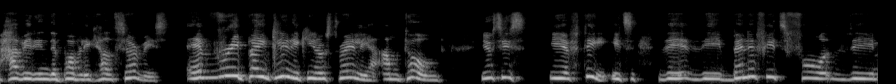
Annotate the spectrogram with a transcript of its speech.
have it in the public health service. Every pain clinic in Australia, I'm told, uses EFT. It's the, the benefits for the,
